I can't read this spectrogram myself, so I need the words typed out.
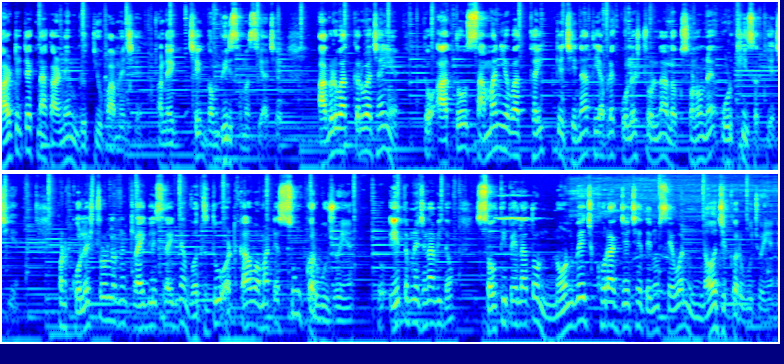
હાર્ટ એટેકના કારણે મૃત્યુ પામે છે. અને છે ગંભીર સમસ્યા છે. આગળ વાત કરવા જઈએ, તો આ તો સામાન્ય વાત થઈ કે જેનાથી આપણે કોલેસ્ટ્રોલના લક્ષણોને ઓળખી શકીએ છીએ. પણ કોલેસ્ટ્રોલ અને ટ્રાઇગ્લિસરાઇડને વધતું અટકાવવા માટે શું કરવું જોઈએ? તો એ તમને જણાવી દઉં. સૌથી પહેલાં તો નોનવેજ ખોરાક જે છે તેનું સેવન ન જ કરવું જોઈએ.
